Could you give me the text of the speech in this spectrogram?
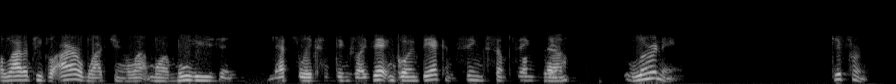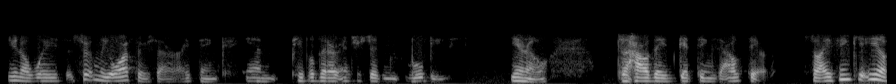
a lot of people are watching a lot more movies and Netflix and things like that, and going back and seeing something Yeah. and learning different you know ways. Certainly authors are, I think, and people that are interested in movies, you know, to how they get things out there. So I think you know,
